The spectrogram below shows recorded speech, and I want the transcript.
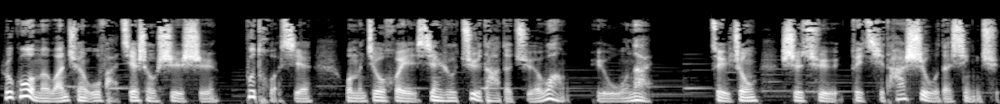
如果我们完全无法接受事实，不妥协，我们就会陷入巨大的绝望与无奈，最终失去对其他事物的兴趣。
